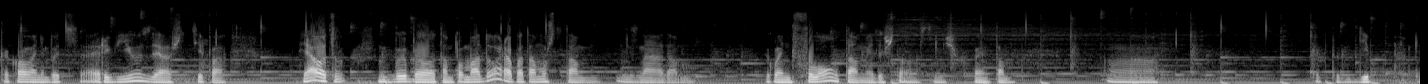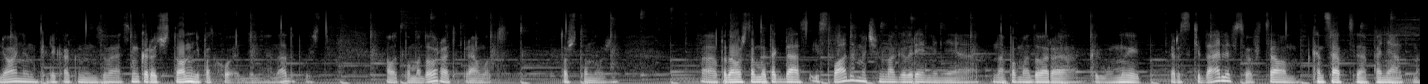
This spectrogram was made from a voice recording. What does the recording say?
какого-нибудь ревью сделать, что типа, я вот выбрала там помодора, потому что там, не знаю, там какой-нибудь flow там или что у нас там еще какой-нибудь там э, как-то deep learning или как он называется. Ну, короче, что он не подходит для меня, да, допустим. А вот помодоро это прям вот то, что нужно. А, Потому что мы тогда и с Владом очень много времени на помодоро, как бы мы раскидали все, в целом концепция понятна.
